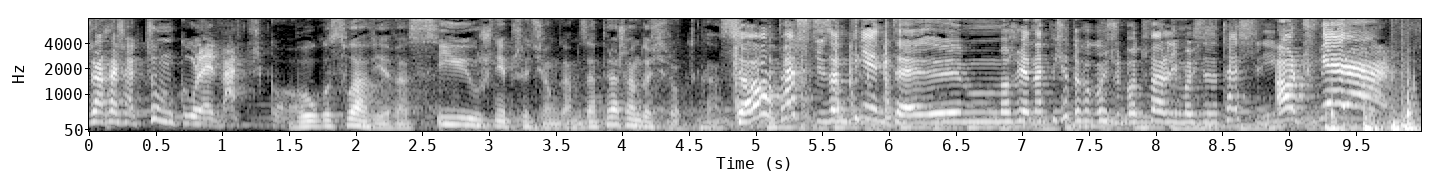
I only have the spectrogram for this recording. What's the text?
Trochę szacunku, lewaczko. Błogosławię was i już nie przeciągam. Zapraszam do środka. Co? Patrzcie, zamknięte. Yy, może ja napiszę do kogoś, żeby otwarli, może się zaczaśli? Otwierać!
